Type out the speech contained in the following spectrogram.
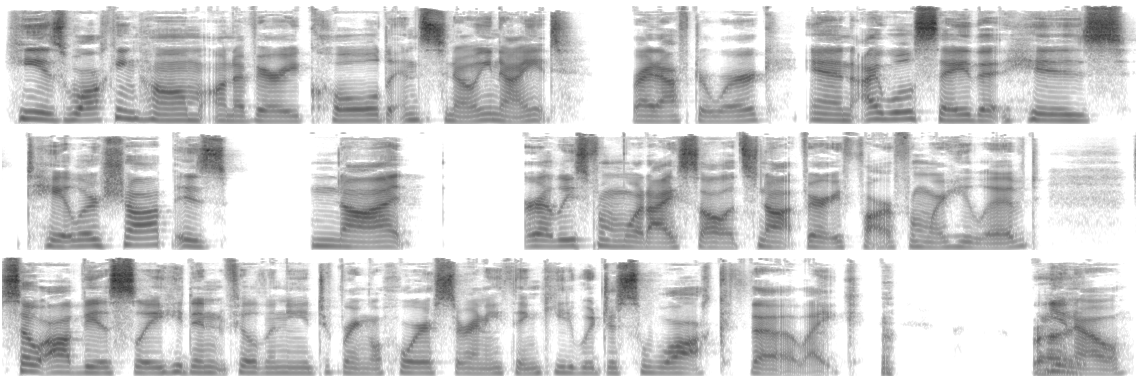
he is walking home on a very cold and snowy night right after work. And I will say that his tailor shop is not, or at least from what I saw, it's not very far from where he lived. So obviously, he didn't feel the need to bring a horse or anything. He would just walk the like right. you know,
